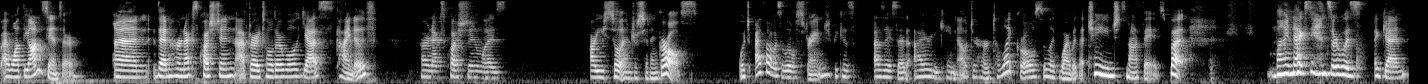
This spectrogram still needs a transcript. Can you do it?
I want the honest answer. And then her next question, after I told her, Well, yes, kind of, her next question was, Are you still interested in girls? Which I thought was a little strange because as I said, I already came out to her to like girls. So, like, why would that change? It's not a phase. But my next answer was again,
